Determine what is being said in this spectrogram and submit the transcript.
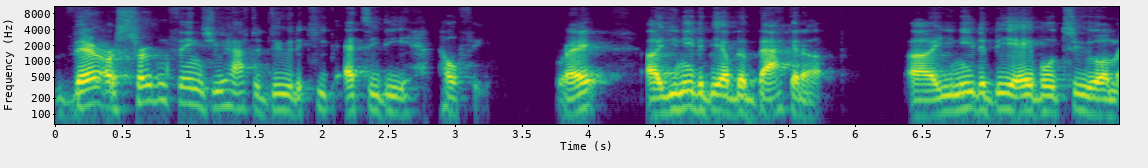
there are certain things you have to do to keep etcd healthy, right? Uh, you need to be able to back it up. Uh, you need to be able to um,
